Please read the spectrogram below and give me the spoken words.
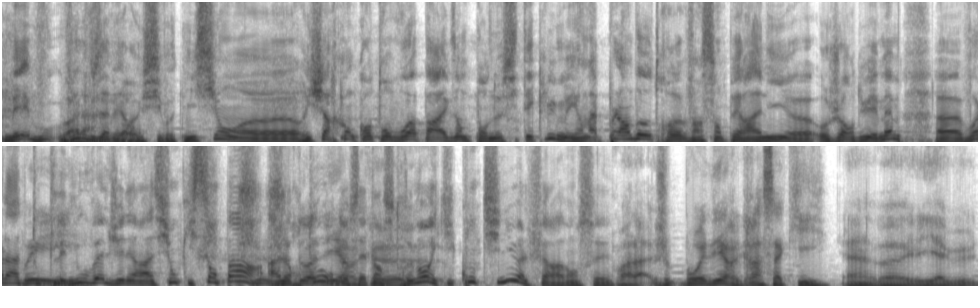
Mais vous, vous, Voilà. vous avez réussi votre mission, euh, Richard. Quand, quand on voit, par exemple, pour ne citer que lui, mais il y en a plein d'autres, euh, Vincent Perani euh, aujourd'hui, et même euh, voilà Oui. toutes les nouvelles générations qui s'emparent à leur tour de cet que- instrument et qui continuent à le faire avancer. Voilà, je pourrais dire grâce à qui hein, Il y a eu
